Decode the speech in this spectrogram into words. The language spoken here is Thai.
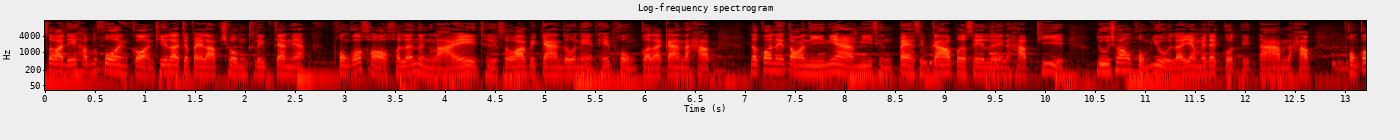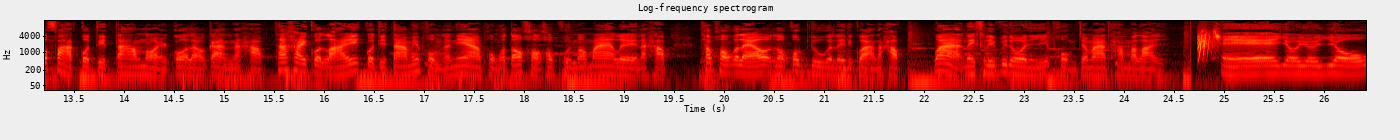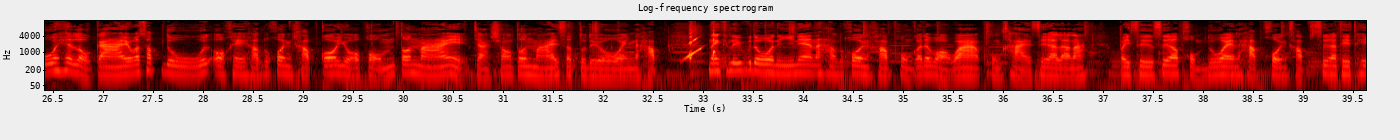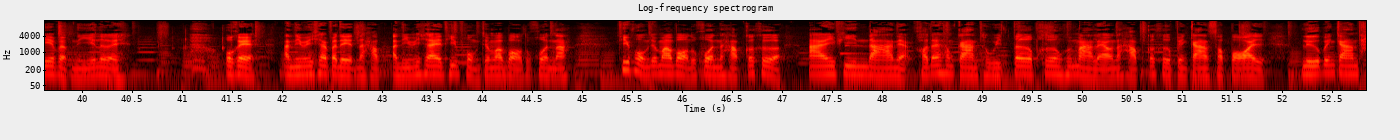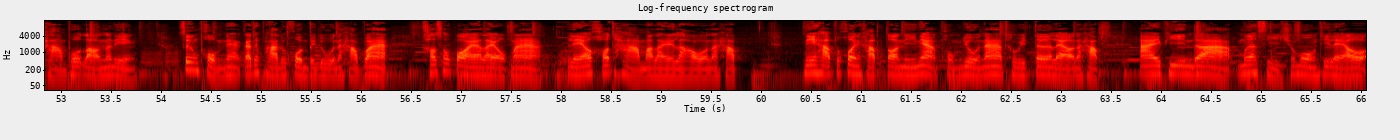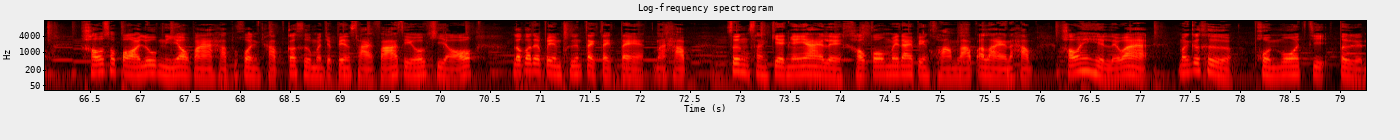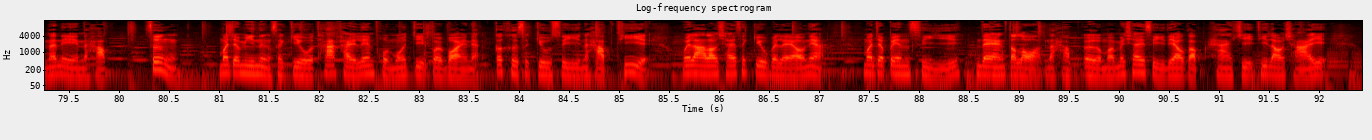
สวัสดีครับทุกคนก่อนที่เราจะไปรับชมคลิปกันเนี่ย ผมก็ขอคนละหนึ่งไลค์ถือซะว่าเป็นการโดเนทให้ผมก็แล้วกันนะครับ แล้วก็ในตอนนี้เนี่ยมีถึง 89%เลยนะครับ ที่ดูช่องผมอยู่แล้วยังไม่ได้กดติดตามนะครับ ผมก็ฝากกดติดตามหน่อยก็แล้วกันนะครับ ถ้าใครกดไลค์กดติดตามให้ผมแล้วเนี่ย ผมก็ต้องขอขอบคุณมากๆเลยนะครับ ถ้าพร้อมกันแล้วเราก็ดูกันเลยดีกว่านะครับ ว่าในคลิปวิดีโอนี้ผมจะมาทำอะไร เอโยโยโยเฮลโลกายว่าซับดูดโอเคครับทุกคนครับก็อยู่กับผมต้นไม้จากช่องต้นไม้สตูดิโอเองนะครับ ในคลิปวิดีโอนี้เนี่ยนะครับทุกคนครับผมก็จะบอกว่าผมขายเสื้อแล้วนะ ไปซื้อเสื้อผมด้วยนะครับคนครับเสื้อเท่ๆแบบนี้เลย โอเค อันนี้ไม่ใช่ประเด็นนะครับ อันนี้ไม่ใช่ที่ผมจะมาบอกทุกคนนะ ที่ผมจะมาบอกทุกคนนะครับก็คือ i p นดาเนี่ยเขาได้ทำการทวิตเตอร์เพิ่มขึ้นมาแล้วนะครับก็คือเป็นการสปอยหรือเป็นการถามพวกเรานั่นเอง ซึ่งผมเนี่ยก็จะพาทุกคนไปดูนะครับว่าเขาสปอยอะไรออกมา แล้วเขาถามอะไรเรานะครับ นี่ครับทุกคนครับตอนนี้เนี่ยผมอยู่หน้า Twitter แล้วนะครับ IP Indra เมื่อ 4 ชั่วโมงที่แล้วเขาสปอยรูปนี้ออกมาครับทุกคนครับก็คือมันจะเป็นสายฟ้าสีเขียวๆแล้วก็จะเป็นพื้นแตกๆๆนะครับ ซึ่งสังเกตง่าย ๆ เลยเขาก็ไม่ได้เป็นความลับอะไรนะครับเขาให้เห็นเลยว่ามันก็คือผลโมจิตื่นนั่นเองนะครับ ซึ่ง มันจะมี 1 สกิล ถ้าใครเล่นผลโมจิบ่อยๆ เนี่ย ก็คือสกิล C นะครับ ที่เวลาเราใช้สกิลไปแล้วเนี่ย มันจะเป็นสีแดงตลอดนะครับ เออ มันไม่ใช่สีเดียวกับฮาคิที่เราใช้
